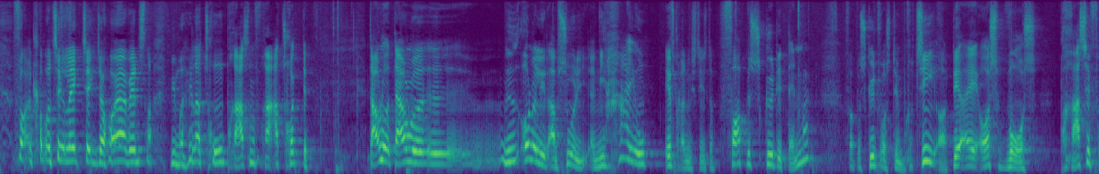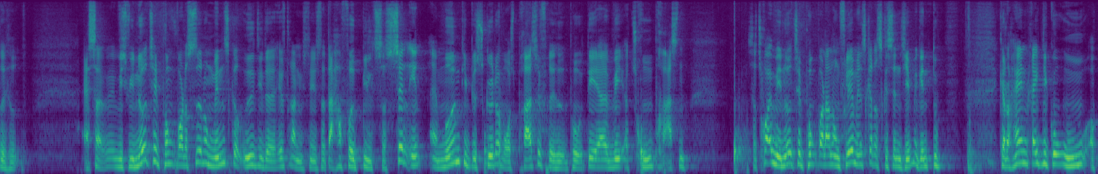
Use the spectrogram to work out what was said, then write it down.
folk kommer til at lægge ting til højre og venstre, vi må hellere tro pressen fra at trykke det. Der er jo noget, der er jo noget øh, vidunderligt absurd i, at vi har jo efterretningstjenester for at beskytte Danmark, for at beskytte vores demokrati, og deraf også vores pressefrihed. Altså, hvis vi er nået til et punkt, hvor der sidder nogle mennesker ude i de der efterretningstjenester, der har fået bildt sig selv ind, at måden, de beskytter vores pressefrihed på, det er ved at true pressen, så tror jeg, vi er nået til et punkt, hvor der er nogle flere mennesker, der skal sendes hjem igen. Du, kan du have en rigtig god uge og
